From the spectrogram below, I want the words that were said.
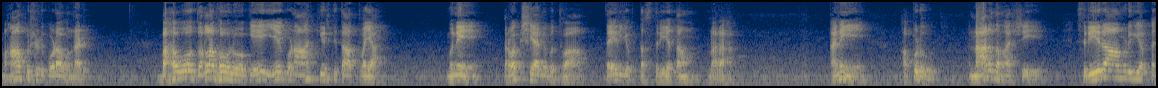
మహాపురుషుడు కూడా ఉన్నాడు. బహవో దుర్లభోలోకే ఏ గుణ కీర్తితాత్వయ. మునే ప్రవక్ష్యామి బుద్ధ్వ తైర్యుక్త స్త్రీయతాం నర. అని అప్పుడు నారద మహర్షి శ్రీరాముడి యొక్క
